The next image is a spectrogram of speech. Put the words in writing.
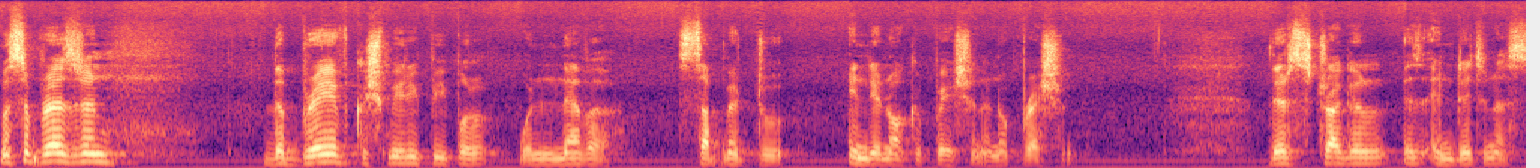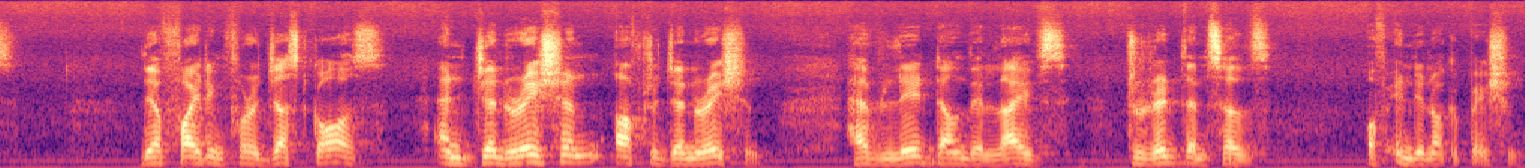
Mr. President, the brave Kashmiri people will never submit to Indian occupation and oppression. Their struggle is indigenous. They are fighting for a just cause, and generation after generation have laid down their lives to rid themselves of Indian occupation.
